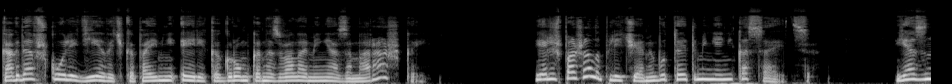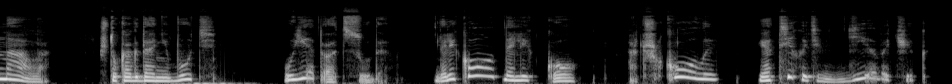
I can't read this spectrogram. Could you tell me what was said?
Когда в школе девочка по имени Эрика громко назвала меня заморашкой, я лишь пожала плечами, будто это меня не касается. Я знала, что когда-нибудь уеду отсюда, далеко-далеко, от школы и от всех этих девочек.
